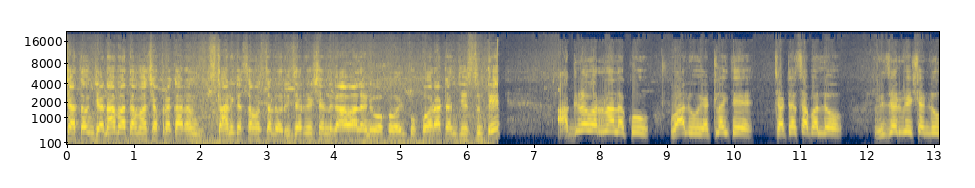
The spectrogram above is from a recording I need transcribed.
శాతం జనాభా తమాషా ప్రకారం స్థానిక సంస్థలు రిజర్వేషన్లు కావాలని ఒకవైపు పోరాటం చేస్తుంటే అగ్రవర్ణాలకు వాళ్ళు ఎట్లయితే చట్టసభల్లో రిజర్వేషన్లు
